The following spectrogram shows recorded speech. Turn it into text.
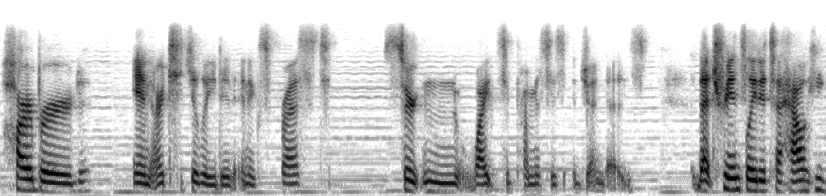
harbored and articulated and expressed certain white supremacist agendas that translated to how he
